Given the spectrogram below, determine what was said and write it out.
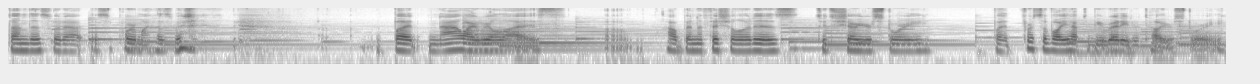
done this without the support of my husband. But now I realize um, how beneficial it is to share your story. But first of all, you have to be ready to tell your story.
